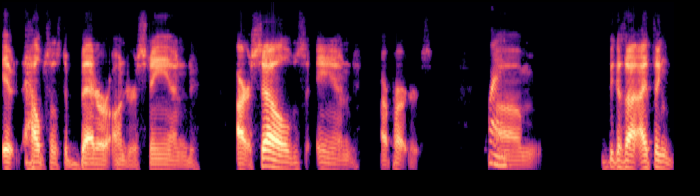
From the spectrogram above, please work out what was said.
it helps us to better understand ourselves and our partners. right. Um, because I, I think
